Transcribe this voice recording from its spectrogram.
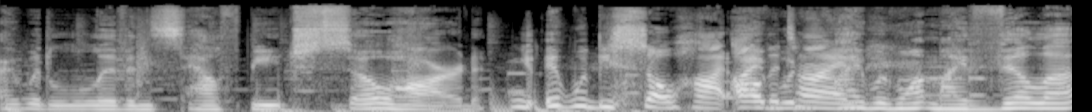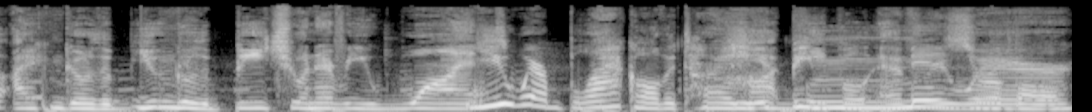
I would live in South Beach so hard. It would be so hot all I the would, time. I would want my villa. I can go to the you can go to the beach whenever you want. you wear black all the time. Hot You'd be people miserable. everywhere.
